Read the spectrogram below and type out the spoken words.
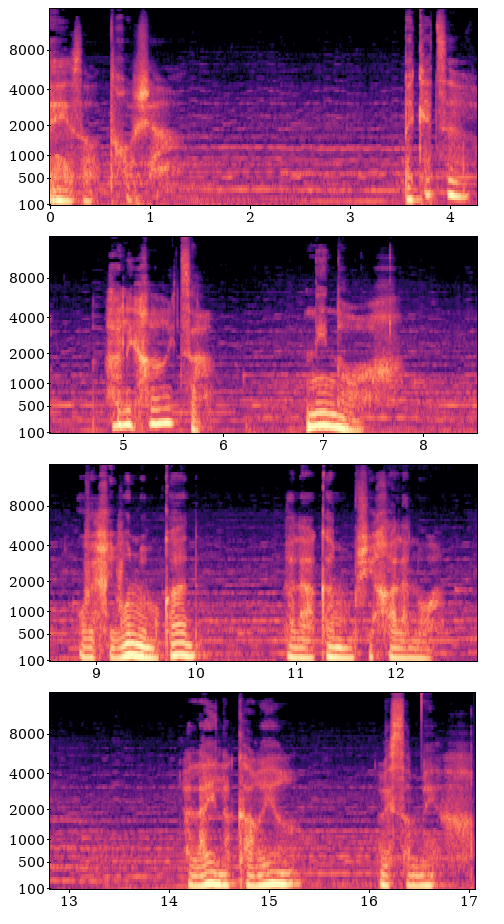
איזו תחושה. בקצב הליכה ריצה, נינוח, ובכיוון ממוקד הלהקה ממשיכה לנוע. הלילה קריר ושמח.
